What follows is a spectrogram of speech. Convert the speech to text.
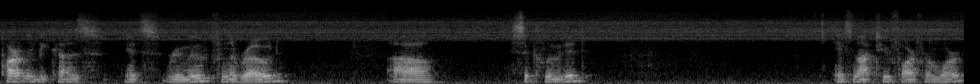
partly because it's removed from the road, uh, secluded. It's not too far from work.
